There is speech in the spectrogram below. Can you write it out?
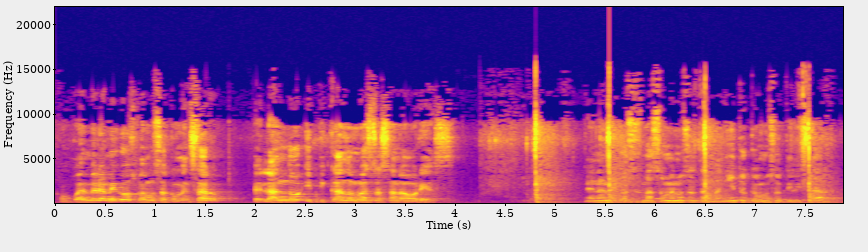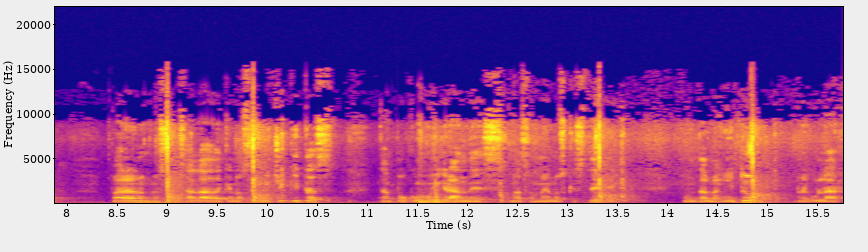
Como pueden ver, amigos, vamos a comenzar pelando y picando nuestras zanahorias. Bien, amigos, es más o menos el tamañito que vamos a utilizar para nuestra ensalada, que no sean muy chiquitas, tampoco muy grandes, más o menos que esté un tamañito regular.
